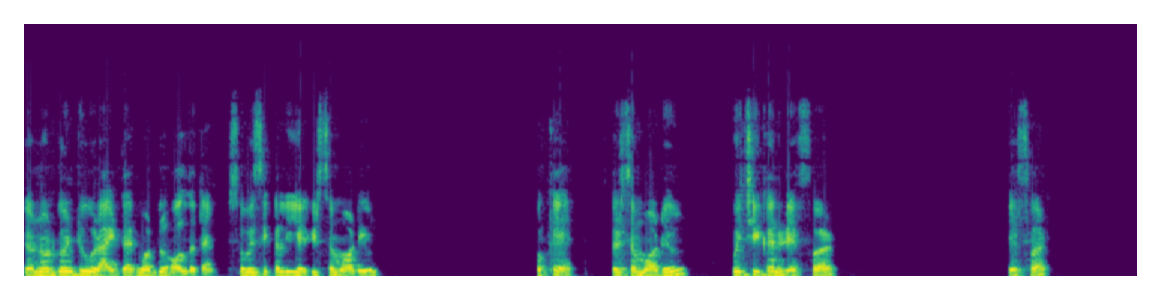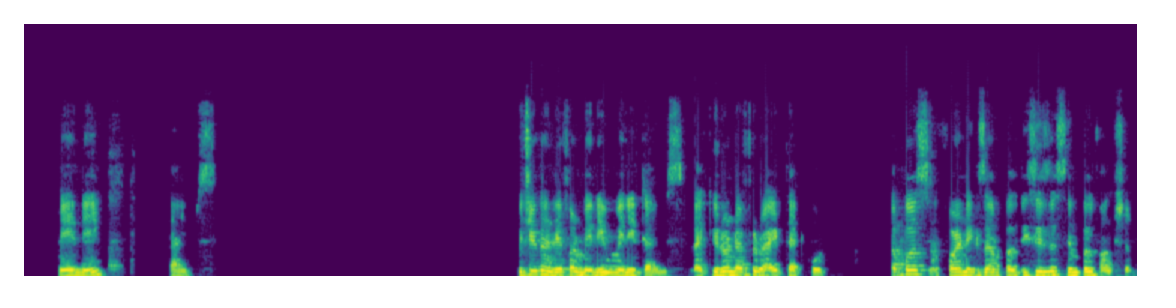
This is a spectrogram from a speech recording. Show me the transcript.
you're not going to write that module all the time. So basically it's a module. Okay so it's a module which you can refer refer many times. Which you can refer many many times. Like you don't have to write that code. Suppose for an example this is a simple function.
